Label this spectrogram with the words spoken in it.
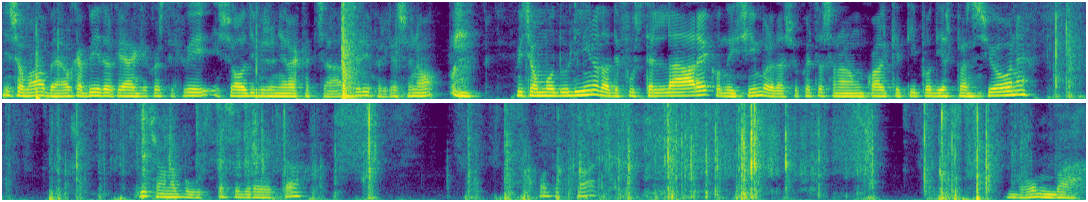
Insomma vabbè ho capito che anche questi qui i soldi bisognerà cacciarceli perché sennò qui c'è un modulino da defustellare con dei simboli adesso questo sarà un qualche tipo di espansione Qui c'è una busta segreta. What the fuck? Bomba.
